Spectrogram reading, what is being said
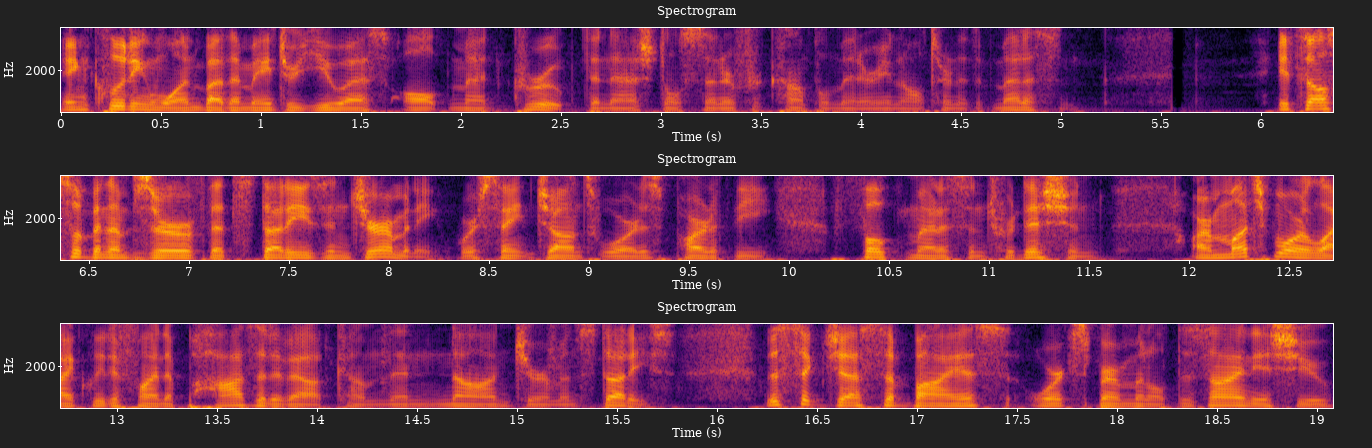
including one by the major U.S. alt-med group, the National Center for Complementary and Alternative Medicine. It's also been observed that studies in Germany, where St. John's wort is part of the folk medicine tradition, are much more likely to find a positive outcome than non-German studies. This suggests a bias or experimental design issue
